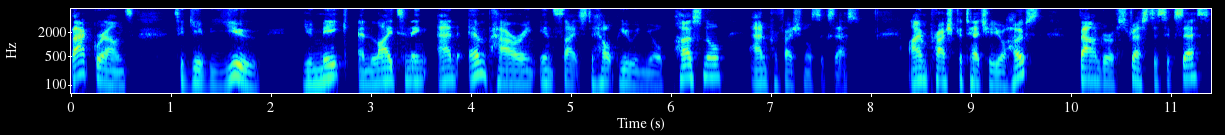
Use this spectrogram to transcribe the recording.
backgrounds to give you unique, enlightening, and empowering insights to help you in your personal and professional success. I'm Prash Kotecha, your host, founder of Stress to Success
